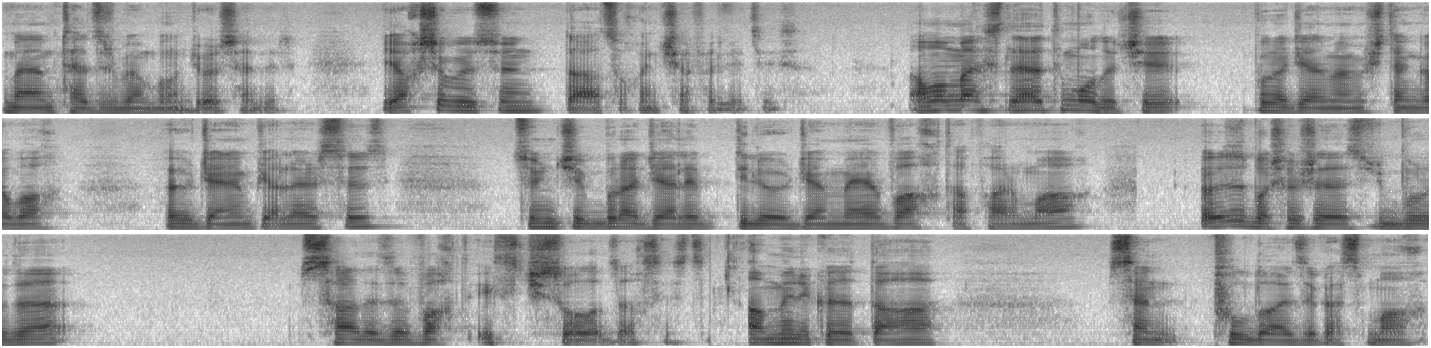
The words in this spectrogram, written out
mənim təcrübəm bunu göstərir. Yaxşı bilsən, daha çox inkişaf edəcəksən. Amma məsləhətim odur ki, bura gəlməmişdən qabaq öyrənib gələrsiniz. Çünki bura gəlib dil öyrənməyə vaxt aparmaq özünüz başa düşürsünüz ki, burada sadəcə vaxt itkisi olacaq sizin. Amerikada daha sən pul dayıca qaçmaq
